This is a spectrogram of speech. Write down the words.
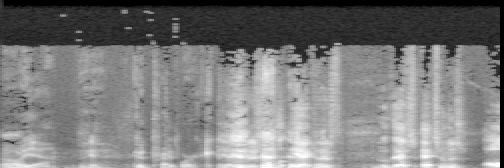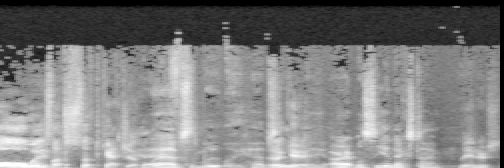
Oh yeah. yeah. Good prep work. Yeah, yeah, because there's that's X Men. There's always lots of stuff to catch up with. Absolutely. Absolutely. All right. We'll see you next time. Later's.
